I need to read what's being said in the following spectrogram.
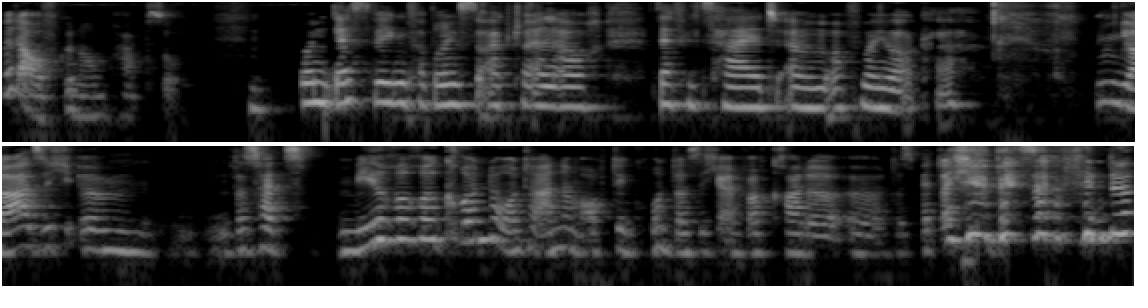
mit aufgenommen habe. So. Und deswegen verbringst du aktuell auch sehr viel Zeit ähm, auf Mallorca. Ja, also ich, ähm, das hat mehrere Gründe, unter anderem auch den Grund, dass ich einfach gerade äh, das Wetter hier besser finde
